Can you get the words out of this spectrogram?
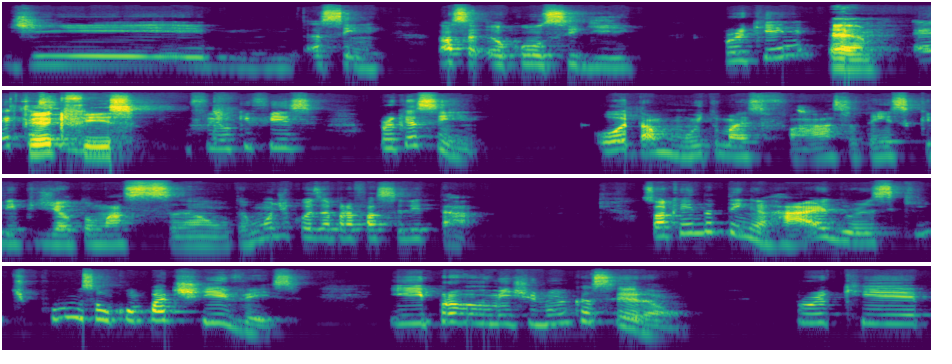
de assim, nossa, eu consegui. Porque É, é foi eu que assim, fiz. fui eu que fiz. Porque assim, hoje tá muito mais fácil, tem script de automação, tem um monte de coisa para facilitar. Só que ainda tem hardwares que, tipo, não são compatíveis. E provavelmente nunca serão. Porque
